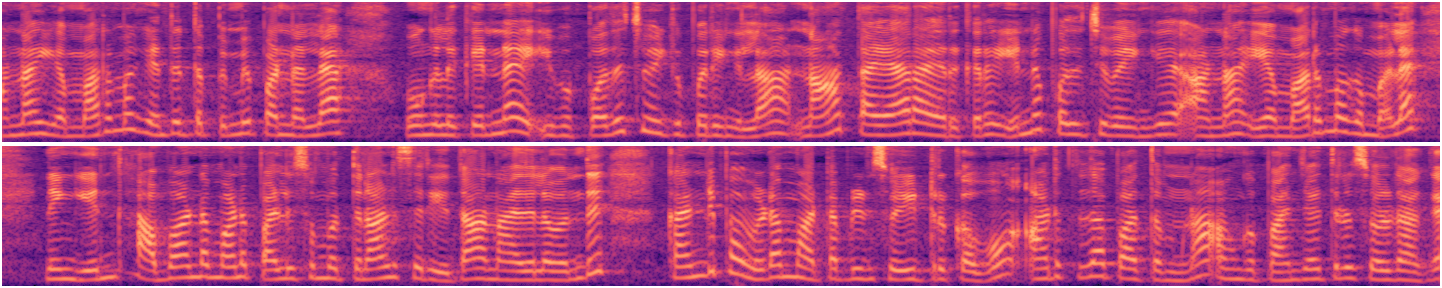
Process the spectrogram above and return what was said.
ஆனால் என் மருமக எந்த தப்புமே பண்ணலை. உங்களுக்கு என்ன இப்போ புதைச்சி வைக்க போகிறீங்களா நான் தயாராக இருக்கிறேன். என்ன புதைச்சி வைங்க? ஆனால் என் மருமக மேலே நீங்கள் எந்த அபாண்டமான பழி சுமத்தினாலும் சரி தான் நான் இதில் வந்து கண்டிப்பாக விட மாட்டேன் அப்படின்னு சொல்லிட்டு இருக்கவும் அடுத்ததாக பார்த்தோம்னா அவங்க பஞ்சாயத்தில் சொல்கிறாங்க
